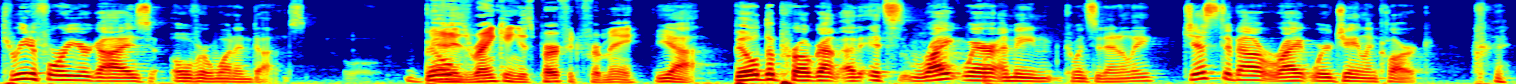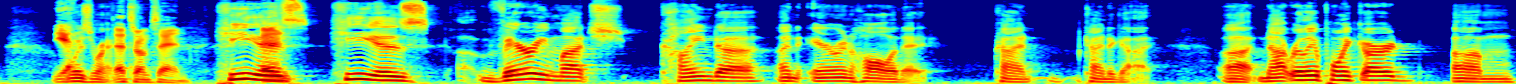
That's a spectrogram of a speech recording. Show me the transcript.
Three to four year guys over one and done's. Build, And his ranking is perfect for me. yeah. Build the program. Uh, It's right where, I mean, coincidentally, just about right where Jaylen Clark Yeah, was ranked. That's what I'm saying. He is he is very much kinda an Aaron Holiday kind kind of guy. Uh, not really a point guard. Um,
